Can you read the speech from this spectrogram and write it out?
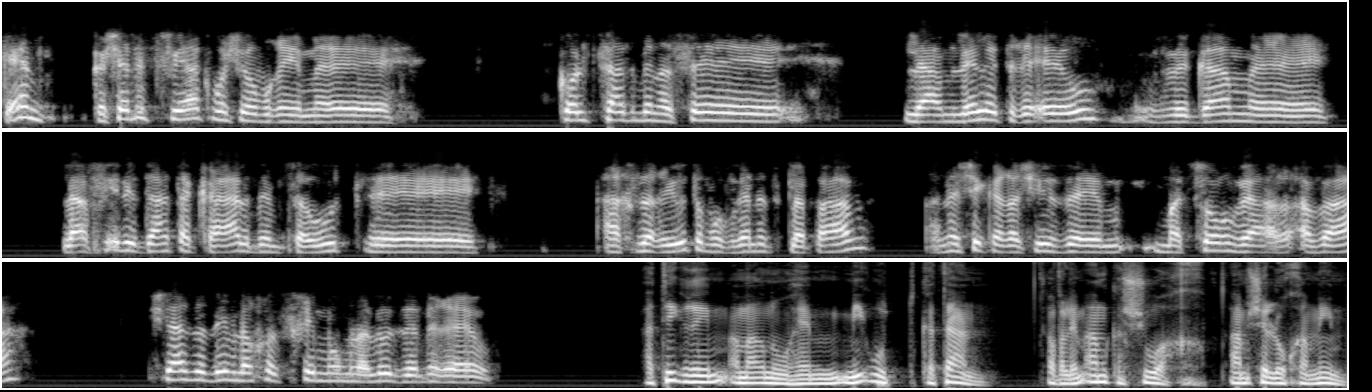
כן, קשה לצפייה כמו שאומרים. אה, כל צד מנסה לאמלל את רעהו וגם אה, להפעיל את דעת הקהל באמצעות אה, האכזריות המופגנת כלפיו. הנשק הראשי זה מצור והרעבה. שני הצדדים לא חוסכים אומללות זה מרעהו. הטיגרים, אמרנו, הם מיעוט קטן, אבל הם עם קשוח, עם של לוחמים.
